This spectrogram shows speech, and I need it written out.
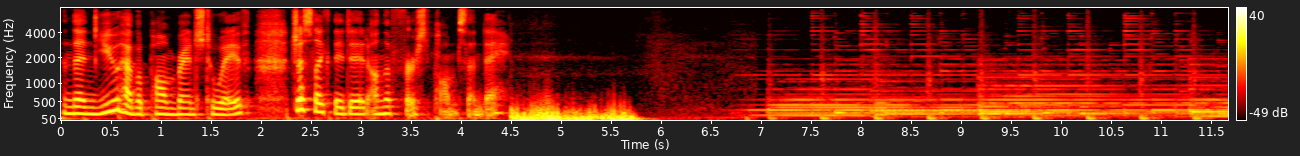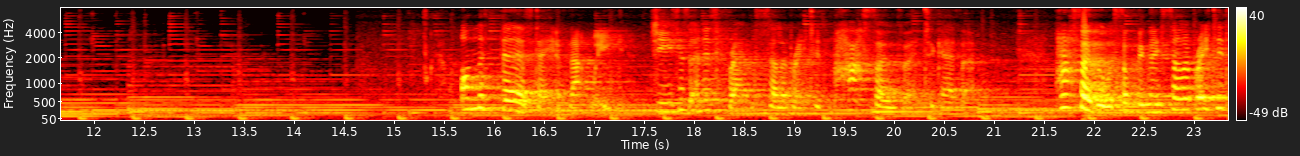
and then you have a palm branch to wave, just like they did on the first Palm Sunday. On the Thursday of that week, Jesus and his friends celebrated Passover together. Passover was something they celebrated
